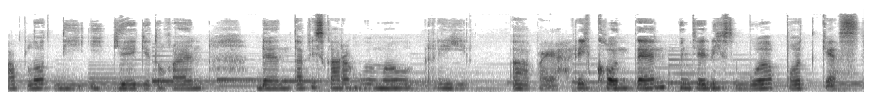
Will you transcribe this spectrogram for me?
upload di IG gitu kan. Dan tapi sekarang gue mau re apa ya recontent menjadi sebuah podcast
